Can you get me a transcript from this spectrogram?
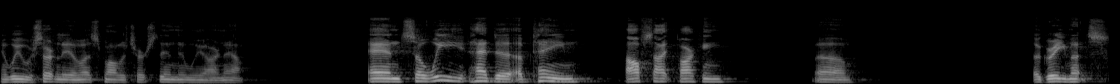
and we were certainly a much smaller church then than we are now. And so we had to obtain off-site parking uh, agreements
